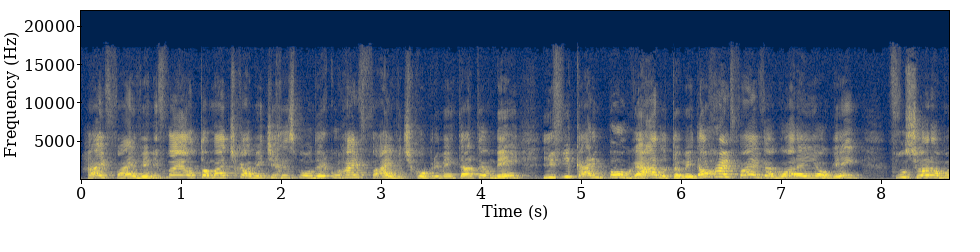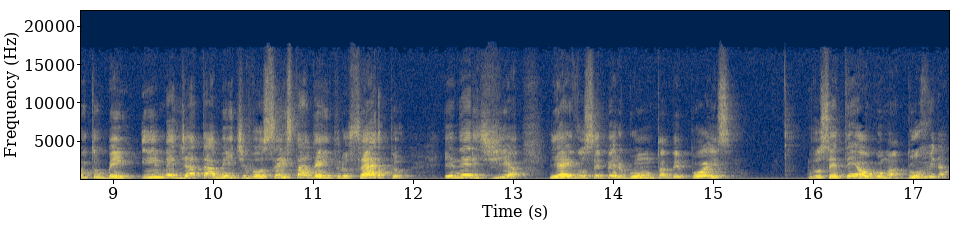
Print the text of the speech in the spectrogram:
High five, ele vai automaticamente responder com high five, te cumprimentar também e ficar empolgado também. Dá um high five agora em alguém funciona muito bem. Imediatamente você está dentro, certo? Energia. E aí você pergunta depois: você tem alguma dúvida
